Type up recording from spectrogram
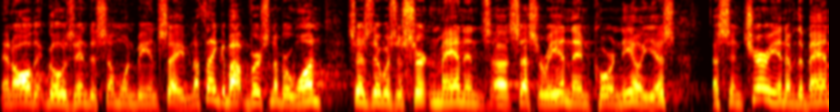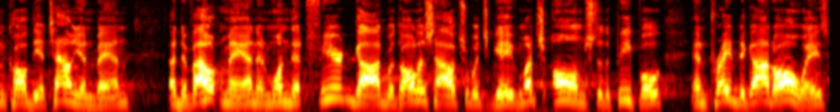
and all that goes into someone being saved. Now, think about verse number one. It says there was a certain man in uh, Caesarea named Cornelius a centurion of the band called the Italian band, a devout man and one that feared God with all his house, which gave much alms to the people and prayed to God always,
